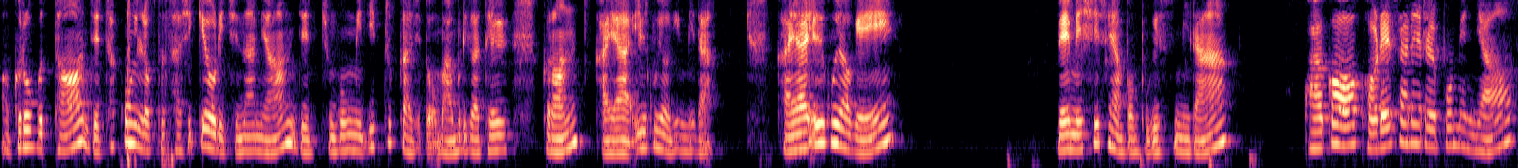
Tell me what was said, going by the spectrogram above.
어, 그로부터 이제 착공일로부터 40개월이 지나면 이제 준공 및 입주까지도 마무리가 될 그런 가야 1구역입니다. 가야 1구역의 매매 시세 한번 보겠습니다. 과거 거래 사례를 보면요.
